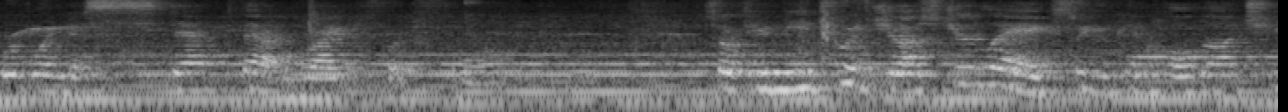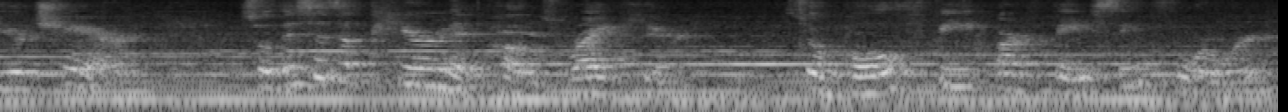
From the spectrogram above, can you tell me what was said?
we're going to step that right foot forward. So if you need to adjust your legs so you can hold on to your chair, so this is a pyramid pose right here. So both feet are facing forward,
